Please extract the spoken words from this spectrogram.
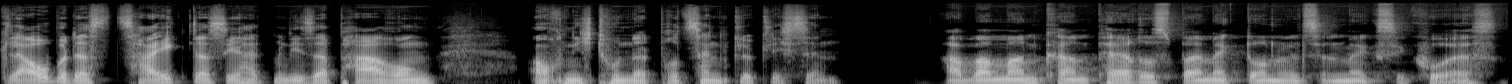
glaube, das zeigt, dass sie halt mit dieser Paarung auch nicht 100% glücklich sind. Aber man kann Paris bei McDonalds in Mexiko essen.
